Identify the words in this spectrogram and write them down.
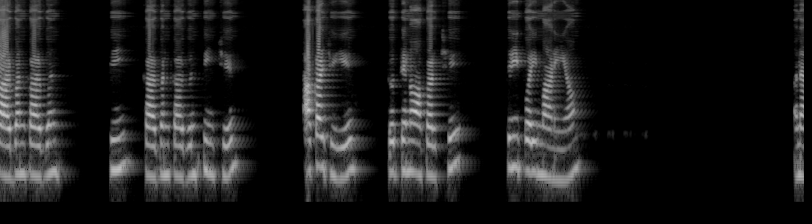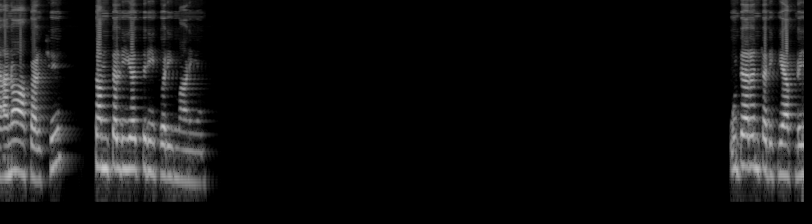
carbon carbon C, carbon carbon C છે. આકાર જોઈએ. તો તેનો આકાર છે ત્રિપરિમાણીય અને આનો આકાર છે સમતલીય ત્રિપરિમાણીય. ઉદાહરણ તરીકે આપણે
